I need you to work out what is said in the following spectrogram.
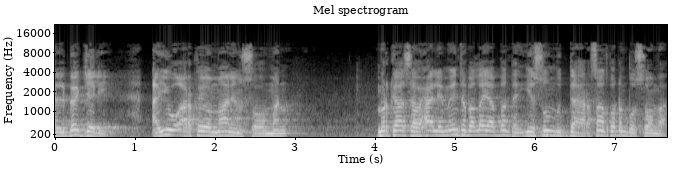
albajali ayuu arkayoo maalin sooman markaasa waxaa le inta baad la yaabantahay yasuumu dahr sanadko dhan buu soomaa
